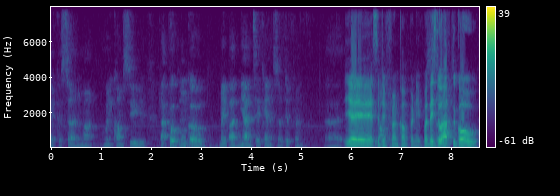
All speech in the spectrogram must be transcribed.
make a certain amount. When it comes to like Pokemon Go, made by Niantic, innit? So different. Uh, Yeah, yeah, yeah. It's a different company, but they So- still have to go.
